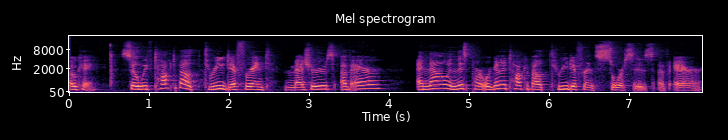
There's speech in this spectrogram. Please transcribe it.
Okay, so we've talked about three different measures of error, and now in this part, we're going to talk about three different sources of error.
